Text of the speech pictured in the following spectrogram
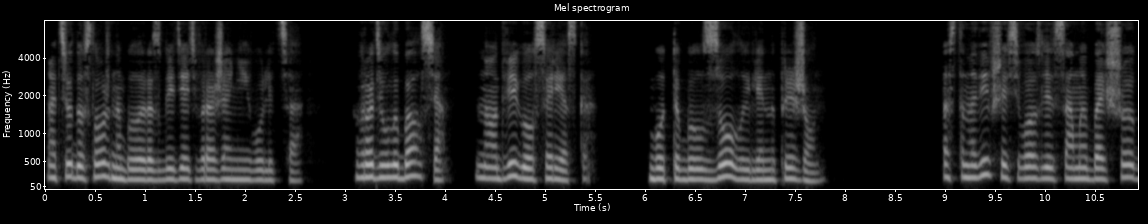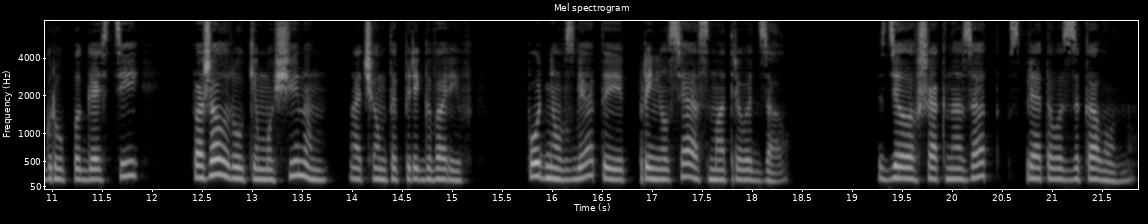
Отсюда сложно было разглядеть выражение его лица — Вроде улыбался, но двигался резко, будто был зол или напряжен. Остановившись возле самой большой группы гостей, пожал руки мужчинам, о чем-то переговорив, поднял взгляд и принялся осматривать зал. Сделав шаг назад, спряталась за колонну.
